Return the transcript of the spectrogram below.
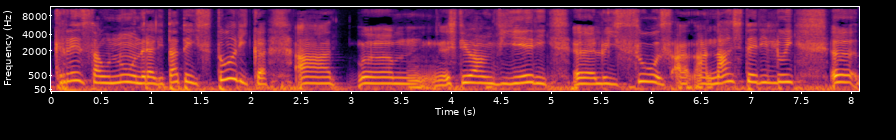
crezi sau nu în realitatea istorică a Um, știu eu, a învierii uh, lui Isus, a, a nașterii lui, uh,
